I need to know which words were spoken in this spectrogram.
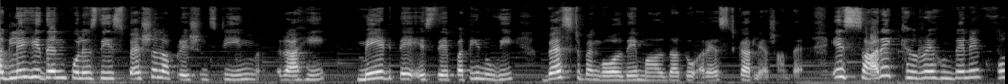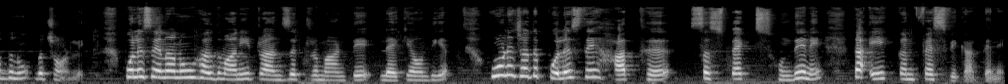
ਅਗਲੇ ਹੀ ਦਿਨ ਪੁਲਿਸ ਦੀ ਸਪੈਸ਼ਲ ਆਪਰੇਸ਼ਨਸ ਟੀਮ ਰਾਹੀਂ ਮੇਡ ਤੇ ਇਸ ਦੇ ਪਤੀ ਨੂੰ ਵੀ ਵੈਸਟ ਬੰਗਾਲ ਦੇ ਮਾਲਦਾ ਤੋਂ ਅਰੈਸਟ ਕਰ ਲਿਆ ਜਾਂਦਾ ਹੈ। ਇਹ ਸਾਰੇ ਖਿਲਰੇ ਹੁੰਦੇ ਨੇ ਖੁਦ ਨੂੰ ਬਚਾਉਣ ਲਈ। ਪੁਲਿਸ ਇਹਨਾਂ ਨੂੰ ਹਲਦਵਾਨੀ ਟ੍ਰਾਂਜ਼ਿਟ ਰਿਮਾਂਡ ਤੇ ਲੈ ਕੇ ਆਉਂਦੀ ਹੈ। ਹੁਣ ਜਦ ਪੁਲਿਸ ਦੇ ਹੱਥ ਸਸਪੈਕਟਸ ਹੁੰਦੇ ਨੇ, ਤਾਂ ਇਹ ਕਨਫੈਸ ਵੀ ਕਰਦੇ ਨੇ।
